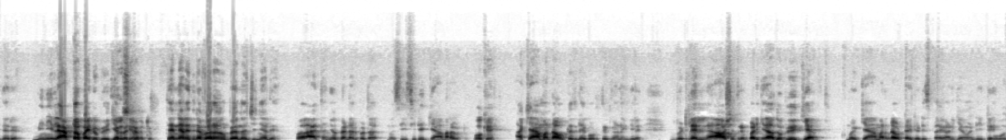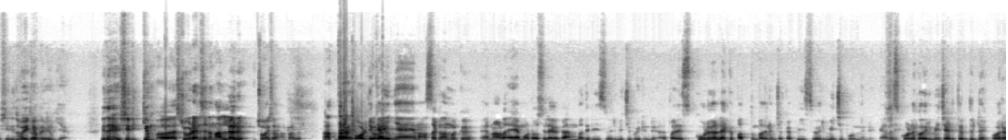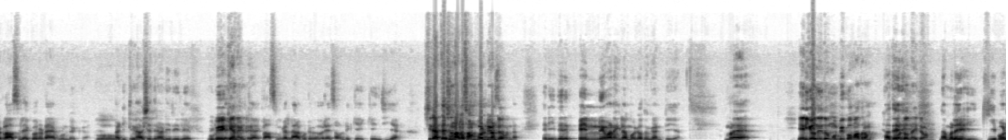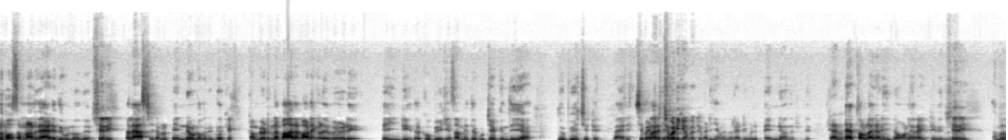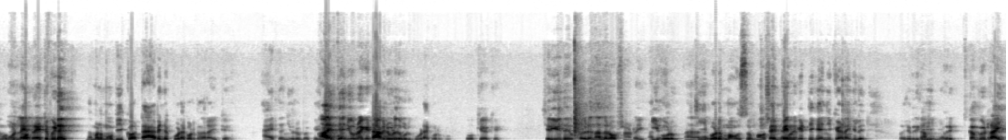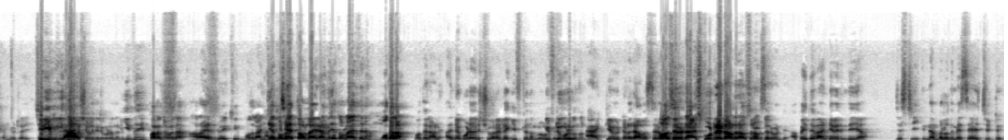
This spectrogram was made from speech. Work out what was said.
ഇതൊരു മിനി ലാപ്ടോപ്പ് ആയിട്ട് ഉപയോഗിക്കാൻ പറ്റും. തന്നെയാണ് ഇതിന്റെ വേറെ ഉപയോഗം എന്ന് വെച്ച് കഴിഞ്ഞാൽ ഇപ്പോൾ ആയിരത്തി അഞ്ഞൂറ് രണ്ടായിരം രൂപ സി സി ടി ക്യാമറ കിട്ടും. ഓക്കെ ആ ക്യാമറയുടെ ഔട്ട് ഇതിലേക്ക് കൊടുക്കുകയാണെങ്കിൽ വീട്ടിൽ എല്ലാ ആവശ്യത്തിനും പഠിക്കാൻ അത് ഉപയോഗിക്കുക ക്യാമറന്റെ ഔട്ടായിട്ട് ഡിസ്പ്ലേ കാണിക്കാൻ വേണ്ടിയിട്ട് ഉപയോഗിക്കാൻ ഉപയോഗിക്കുക. ഇത് ശരിക്കും സ്റ്റുഡൻസിന് നല്ലൊരു ചോയ്സ് ആണ് കേട്ടോ അത്. അത്ര ക്വാളിറ്റി കഴിഞ്ഞ മാസമൊക്കെ നമുക്ക് എറണാകുളം എ മോട്ടോഴ്സിലേക്കൊക്കെ അമ്പത് പീസ് ഒരുമിച്ച് പോയിട്ടുണ്ട്. അതുപോലെ സ്കൂളുകളിലേക്ക് പത്തും പതിനഞ്ചൊക്കെ പീസ് ഒരുമിച്ച് പോകുന്നുണ്ട്. കാരണം സ്കൂളിലൊക്കെ ഒരുമിച്ച് എടുത്തെടുത്തിട്ട് ഓരോ ക്ലാസ്സിലേക്ക് ഓരോ ടാബ് കൊണ്ടുവെക്കുക. വെക്കുക പഠിക്കുന്ന ആവശ്യത്തിന് വേണ്ടി രീതിയിൽ ഉപയോഗിക്കാനായിട്ട്. ക്ലാസ്സിലേക്ക് എല്ലാ കുട്ടികളും ഒരേ സൗണ്ട് കേൾക്കുകയും ചെയ്യാം ശരി അത്യാവശ്യം നല്ല സൗണ്ട് ക്വാളിറ്റി ഉണ്ട്. ഇനി ഇതിന് പെണ്ണ് വേണമെങ്കിൽ നമുക്ക് അതും കണക്ട് ചെയ്യാം. നമ്മളെ എനിക്കൊന്ന് ഇത് മൊബിക്കോ മാത്രം അതെ. കൊണ്ടുവന്ന നമ്മൾ ഈ കീബോർഡ് മൗസ് നമ്മളാണ് ഇത് ആഡ് ചെയ്ത് കൊണ്ടുവന്നത്. ശരി. ഇപ്പൊ ലാസ്റ്റ് നമ്മൾ പെന്ന് കൊണ്ടുവന്നിട്ടുണ്ട്. ഓക്കെ കമ്പ്യൂട്ടറിന്റെ ബാലപാഠങ്ങൾ വേർഡ് പെയിന്റ് ഇതൊക്കെ ഉപയോഗിക്കുന്ന സമയത്ത് കുട്ടികൾക്ക് എന്ത് ചെയ്യുക ഇത് ഉപയോഗിച്ചിട്ട് വരച്ച് വരച്ച് പഠിക്കാൻ പറ്റും. പഠിക്കാൻ പറ്റുന്ന ഒരു അടിപൊളി പെന്ന് വന്നിട്ടുണ്ട്. രണ്ടേ തൊള്ളായിരമാണ് ഇതിന്റെ ഓൺലൈൻ റേറ്റ് വരുന്നത്. ശരി. നമ്മൾ ഓൺലൈൻ റേറ്റ് വിട്. നമ്മൾ മൊബിക്കോ ടാബിന്റെ കൂടെ കൊടുക്കുന്ന റേറ്റ് ആയിരത്തി അഞ്ഞൂറ് രൂപക്ക് ആയിരത്തി അഞ്ഞൂറ് രൂപയ്ക്ക് ടാബിന്റെ കൂടെ കൊടുക്കും. കൂടെ കൊടുക്കും. ഓക്കെ ഓക്കെ ശരിക്കും ഇത് ഒരു നല്ലൊരു ഓപ്ഷൻ ആട്ടോ ഈ കീബോർഡും കീബോർഡും മൗസും മൗസും ഉം. കെട്ടി കഴിഞ്ഞിക്കുകയാണെങ്കിൽ ഒരു ഒരു കമ്പ്യൂട്ടറായി കമ്പ്യൂട്ടറായി ശരിക്കും എല്ലാ ആവശ്യങ്ങളും ഇതിന് കൂടെ ഇത് ഈ പറഞ്ഞ പോലെ ആറായിരം രൂപയ്ക്ക് മുതൽ അഞ്ചേ തൊള്ളായിരം അഞ്ചേ തൊള്ളായിരത്തിന് മുതലാണ്. മുതലാണ്. അതിന്റെ കൂടെ ഒരു ഷുവറിലെ ഗിഫ്റ്റ് നമ്മൾ ഗിഫ്റ്റും കൊടുക്കുന്നുണ്ട്. ആക്റ്റീവ് ആയിട്ടുള്ള ഒരു അവസരം അവസരം സ്കൂട്ടർ കിട്ടാനുള്ള ഒരു അവസരം അവസരമുണ്ട് അപ്പൊ ഇത് വേണ്ടിയവർ എന്ത് ചെയ്യുക ജസ്റ്റ് ഈ നമ്പറിൽ ഒന്ന് മെസ്സേജ് അയച്ചിട്ട്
